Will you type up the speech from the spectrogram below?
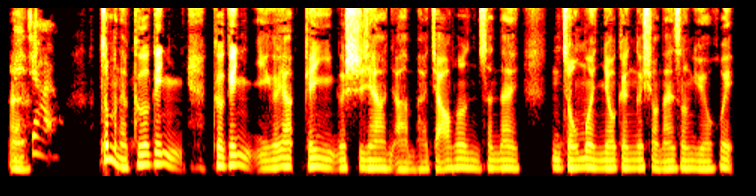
没假呀。这么的，哥给你哥给你一个让给你一个时间让你安排。假如说你现在你周末你要跟个小男生约会，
